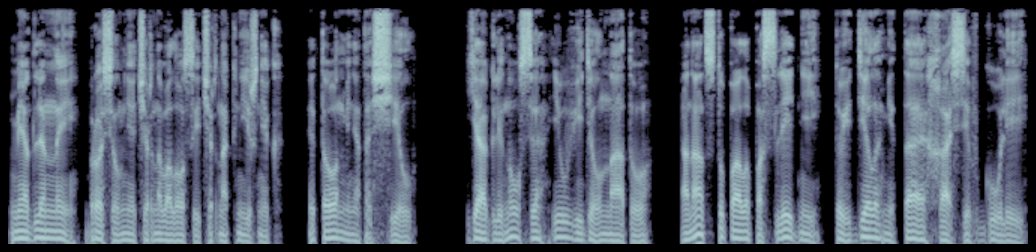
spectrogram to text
«Медленный», — бросил мне черноволосый чернокнижник. Это он меня тащил. Я оглянулся и увидел Нату. Она отступала последней, то и дело метая Хаси в гулей.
